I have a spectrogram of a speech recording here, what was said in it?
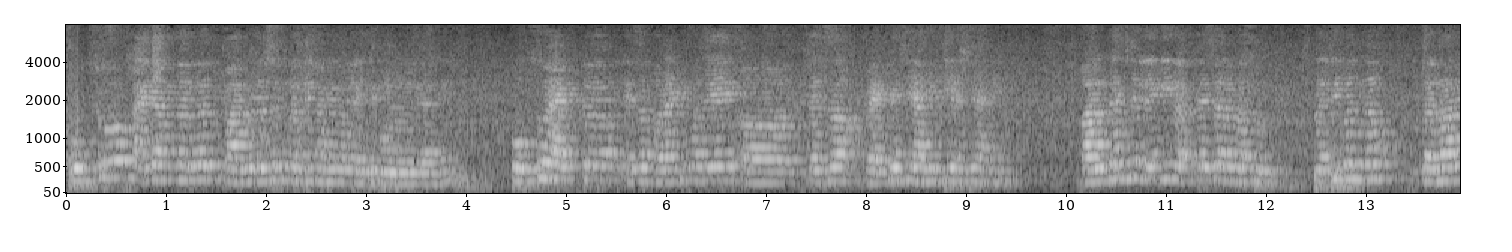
पोक्सो कायद्याअंतर्गत मार्गदर्शन करण्यासाठी मला इथे बोलवलेले आहे. पोक्सो ऍक्ट याचा मराठीमध्ये त्याचं त्याचा व्याख्या जी आहे ती अशी आहे. बालकांच्या लैंगिक अत्याचारापासून प्रतिबंध करणारा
